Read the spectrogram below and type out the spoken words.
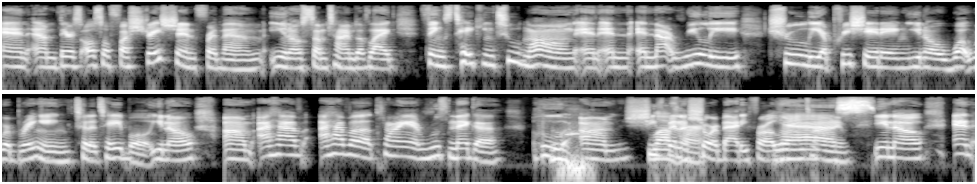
And um, there's also frustration for them, you know, sometimes of like things taking too long and and and not really truly appreciating, you know, what we're bringing to the table. You know, um, I have I have a client Ruth Negga who um she's Love been her. a short baddie for a long Yes. time you know and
